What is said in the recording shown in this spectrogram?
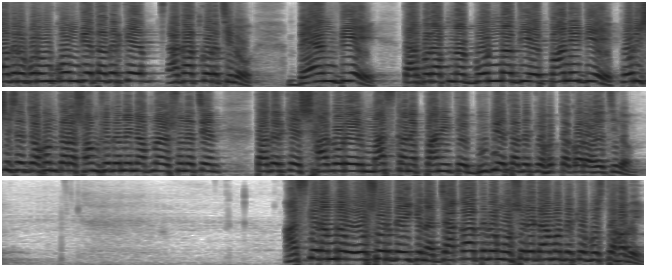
তাদের উপরে হুকুম দিয়ে তাদেরকে আঘাত করেছিল। ব্যাং দিয়ে তারপরে আপনার বন্যা দিয়ে, পানি দিয়ে, পরিশেষে যখন তারা সংশোধনী আপনারা শুনেছেন, তাদেরকে সাগরের মাঝখানে পানিতে ডুবিয়ে তাদেরকে হত্যা করা হয়েছিল। আজকের আমরা ওসর দেই কিনা? জাকাত এবং ওসর এটা আমাদেরকে বুঝতে হবে।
